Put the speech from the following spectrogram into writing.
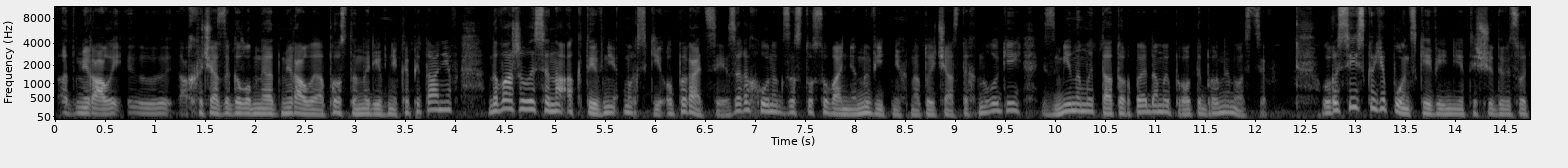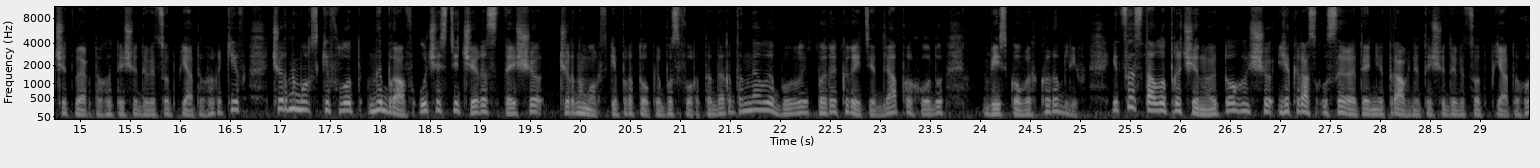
адмірали, е, хоча загалом не адмірали, а просто на рівні капітанів, наважилися на активні морські операції за рахунок застосування новітніх на той час технологій з мінами та торпедами проти броненосців. У російсько-японській війні 1904-1905 років Чорноморський флот не брав участі через те, що чорноморські протоки Босфор та Дарданели були перекриті для проходу військових кораблів. І це стало причиною того, що якраз у середині травня 1905 року,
